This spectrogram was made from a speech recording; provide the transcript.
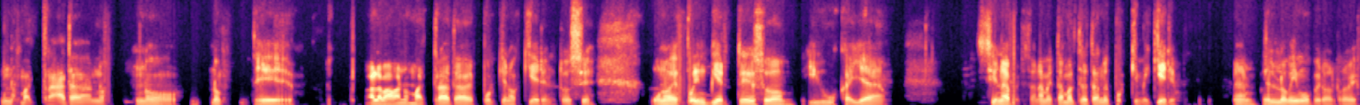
nos maltrata, nos, no, nos, eh, la mamá nos maltrata es porque nos quiere. Entonces, uno después invierte eso y busca ya, si una persona me está maltratando es porque me quiere. ¿eh? Es lo mismo, pero al revés.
